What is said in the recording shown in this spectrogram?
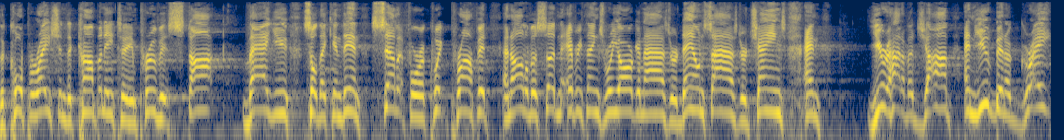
the corporation, the company to improve its stock value so they can then sell it for a quick profit and all of a sudden everything's reorganized or downsized or changed and you're out of a job and you've been a great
